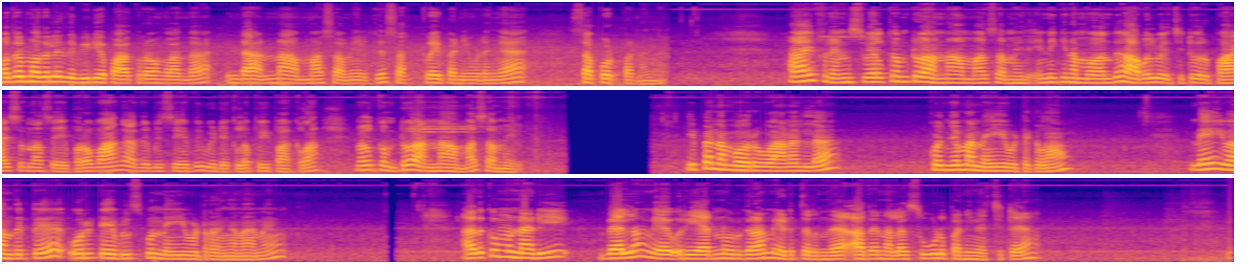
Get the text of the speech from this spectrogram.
முதல் முதல்ல இந்த வீடியோ பார்க்குறவங்களா இருந்தால் இந்த அண்ணா அம்மா சமையலுக்கு சப்ஸ்கிரைப் பண்ணி விடுங்க சப்போர்ட் பண்ணுங்கள் hi friends welcome to Anna Amma Samayal. இன்றைக்கி நம்ம வந்து அவல் வச்சுட்டு ஒரு பாயசம் தான் செய்ய போகிறோம் வாங்க அது எப்படி செய்து வீடியோக்குள்ளே போய் பார்க்கலாம். வெல்கம் டு அண்ணா அம்மா சமையல். இப்போ நம்ம ஒரு வானலில் கொஞ்சமாக நெய் விட்டுக்கலாம். நெய் வந்துட்டு ஒரு டேபிள் ஸ்பூன் நெய் விட்றேங்க நான். அதுக்கு முன்னாடி வெல்லம் வே- ஒரு இரநூறு கிராம் எடுத்திருந்தேன். அதை நல்லா சூடு பண்ணி வச்சுட்டேன்.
